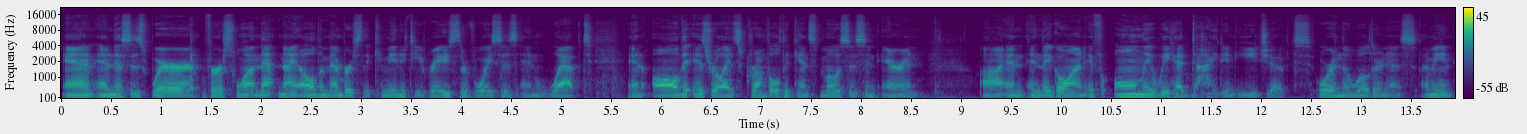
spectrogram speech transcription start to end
and and this is where verse one. That night, all the members of the community raised their voices and wept, and all the Israelites grumbled against Moses and Aaron. Uh, and and they go on. If only we had died in Egypt or in the wilderness. I mean,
